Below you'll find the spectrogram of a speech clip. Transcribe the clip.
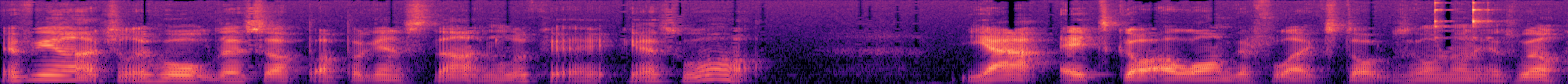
if you actually hold this up up against that and look at it, guess what? Yeah, it's got a longer flex torque zone on it as well.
